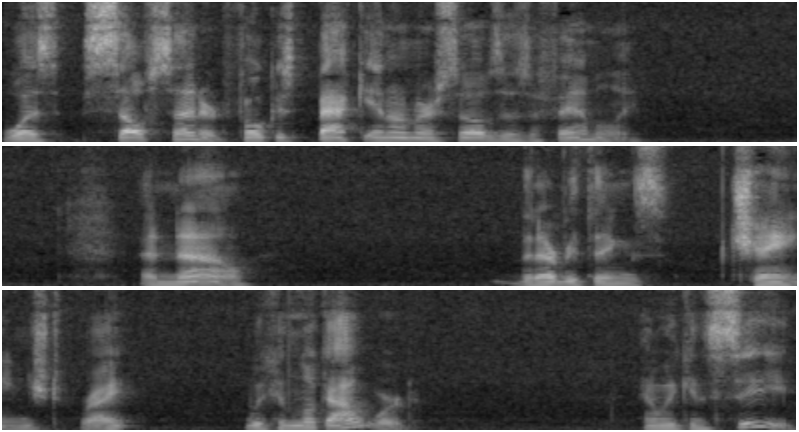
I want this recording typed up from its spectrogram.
was self centered, focused back in on ourselves as a family. And now that everything's changed, right? We can look outward and we can see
